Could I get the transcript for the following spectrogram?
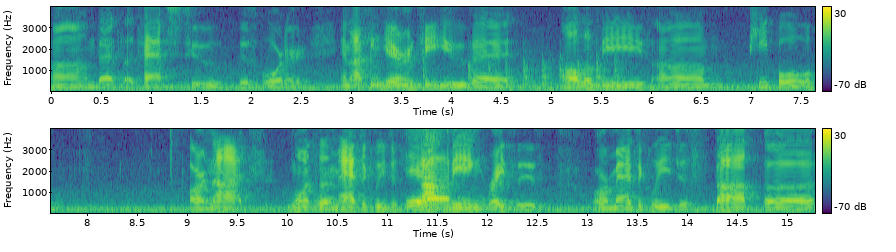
um, that's attached to this order. And I can guarantee you that all of these um, people are not going to magically just Yeah. stop being racist or magically just stop uh,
